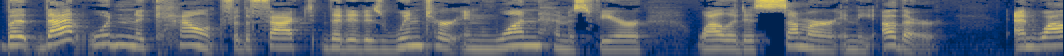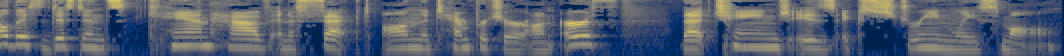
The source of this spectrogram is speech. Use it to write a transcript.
But that wouldn't account for the fact that it is winter in one hemisphere while it is summer in the other. And while this distance can have an effect on the temperature on Earth, that change is extremely small.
